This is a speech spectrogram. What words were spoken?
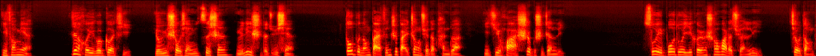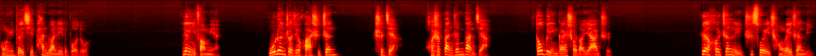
一方面，任何一个个体。由于受限于自身与历史的局限，都不能百分之百正确的判断一句话是不是真理，所以剥夺一个人说话的权利，就等同于对其判断力的剥夺。另一方面，无论这句话是真是假，或是半真半假，都不应该受到压制。任何真理之所以成为真理，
